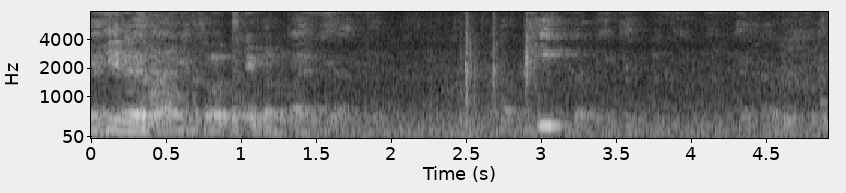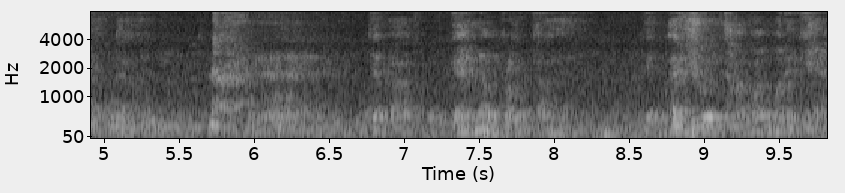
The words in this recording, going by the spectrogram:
यही रह जाएँगे, सड़क नहीं बन पाएगी आगे ठीक के है जब आपको कहना पड़ता है कि अश्वत्थामा मर गया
